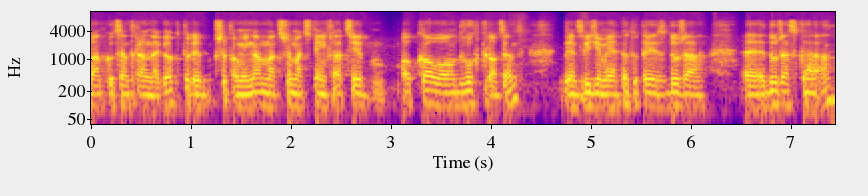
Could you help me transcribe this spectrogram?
banku centralnego, który przypominam ma trzymać tę inflację około 2%, więc widzimy jaka tutaj jest duża, duża skala.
